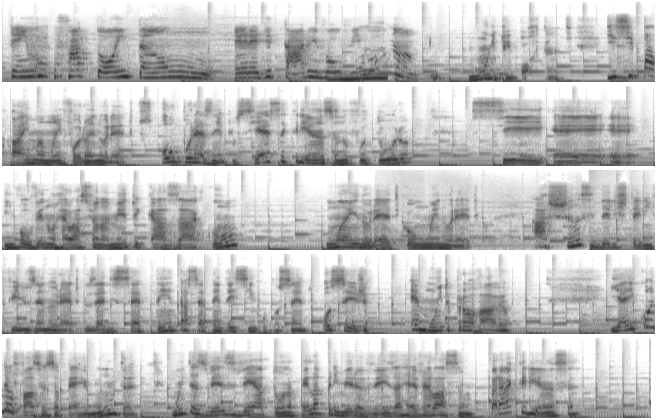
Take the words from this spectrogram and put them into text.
tem um fator, então, hereditário envolvido muito, ou não. Muito importante. E se papai e mamãe foram anoréticos? Ou, por exemplo, se essa criança no futuro se é, é, envolver num relacionamento e casar com uma anorética ou um anorético, a chance deles terem filhos anoréticos é de 70 a 75%. Ou seja, é muito provável. E aí, quando eu faço essa pergunta, muitas vezes vem à tona pela primeira vez a revelação para a criança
